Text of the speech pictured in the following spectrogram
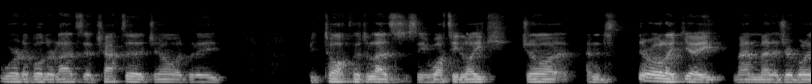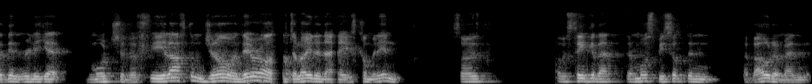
word of other lads that chat to, you know, I'd be talking to the lads to see what's he like, you know, and they're all like, yeah, man manager, but I didn't really get much of a feel off them, you know, and they were all delighted that he's coming in. So I was thinking that there must be something about him. And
